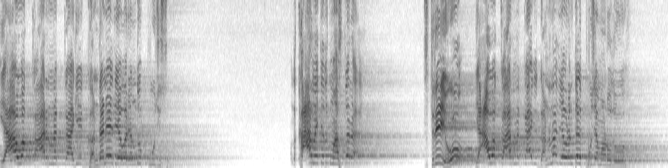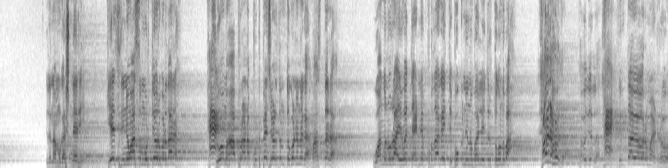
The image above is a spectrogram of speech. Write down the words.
ಯಾವ ಕಾರಣಕ್ಕಾಗಿ ಗಂಡನೇ ದೇವರೆಂದು ಪೂಜಿಸು? ಒಂದು ಕಾರಣ ಐತೆ ಅದಕ್ಕೆ ಮಾಸ್ತರ. ಸ್ತ್ರೀಯು ಯಾವ ಕಾರಣಕ್ಕಾಗಿ ಗಂಡನ ದೇವರಂತೇಳಿ ಪೂಜೆ ಮಾಡೋದು? ಇದು ನಮ್ಗೆ ಅಷ್ಟೇ ರೀ. ಕೆ ಶ್ರೀನಿವಾಸ ಮೂರ್ತಿ ಅವರು ಬರ್ದಾರ. ಹಾ. ಶಿವ ಮಹಾಪುರಾಣ ಪುಟ್ ಪೇಜ್ ಹೇಳ್ತಾನೆ ತಗೊಂಡು ನನಗ ಮಾಸ್ತರ. ಒಂದು ನೂರ ಐವತ್ತೆರಡನೇ ಪುಟದಾಗ ಐತಿ ಬುಕ್ ನಿನ್ನ ಬಳಿ ಇದ್ರ ತಗೊಂಡು ಬಾ. ಹೌದು ಹೌದು. ಹೌದಿಲ್ಲ? ಹಾ. ಇಂಥ ವ್ಯವಹಾರ ಮಾಡ್ರು.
